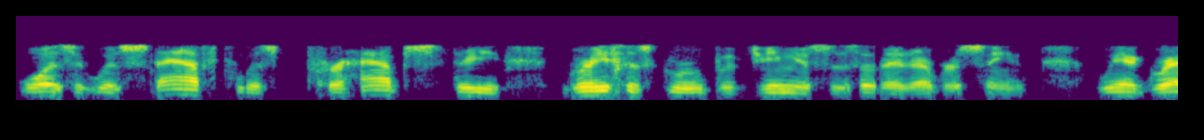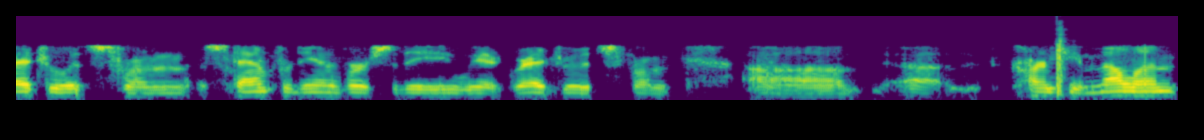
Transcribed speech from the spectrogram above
was it was staffed with perhaps the greatest group of geniuses that I'd ever seen. We had graduates from Stanford University, we had graduates from uh, uh, Carnegie Mellon,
